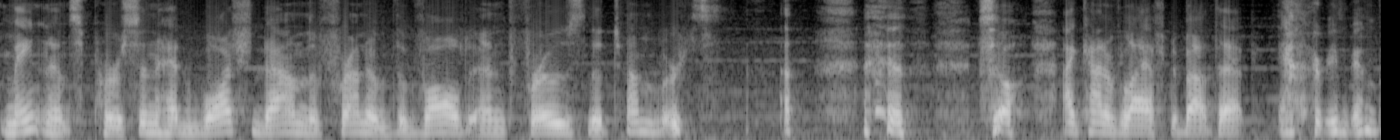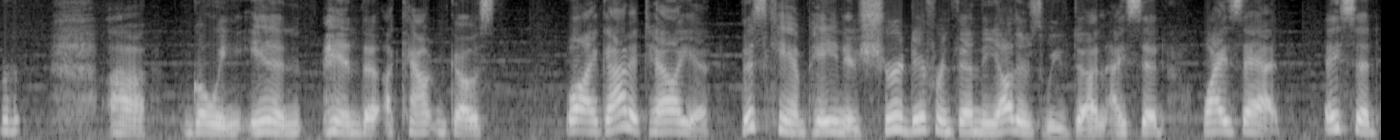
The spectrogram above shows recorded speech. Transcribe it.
maintenance person had washed down the front of the vault and froze the tumblers. so I kind of laughed about that. I remember uh, going in and the accountant goes, well, I got to tell you, this campaign is sure different than the others we've done. I said, why is that? They said,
